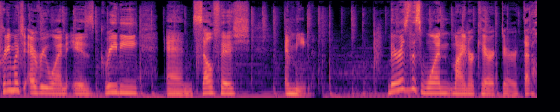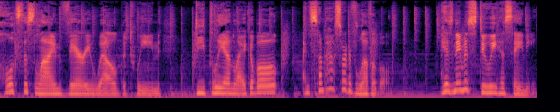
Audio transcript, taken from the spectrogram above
Pretty much everyone is greedy and selfish and mean. There is this one minor character that holds this line very well between deeply unlikable and somehow sort of lovable. His name is Stewy Hosseini.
